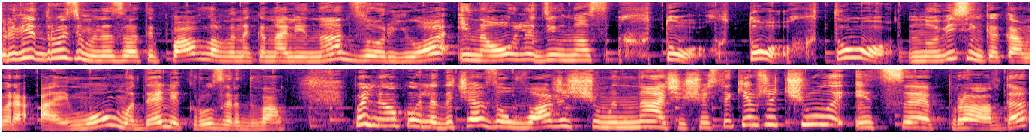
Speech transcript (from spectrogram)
Привіт, друзі! Мене звати Павла. Ви на каналі Надзор.ua і на огляді у нас хто? Хто? Хто? Новісінька камера iMO моделі Cruiser 2. Пильне око глядача зауважить, що ми наче щось таке вже чули, і це правда.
